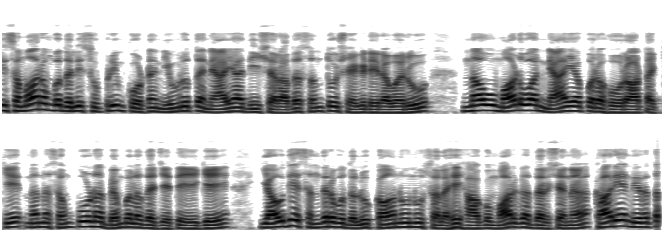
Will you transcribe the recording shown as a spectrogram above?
ಈ ಸಮಾರಂಭದಲ್ಲಿ ಸುಪ್ರೀಂ ಕೋರ್ಟ್ನ ನಿವೃತ್ತ ನ್ಯಾಯಾಧೀಶರಾದ ಸಂತೋಷ್ ಹೆಗಡೆ ರವರು ನಾವು ಮಾಡುವ ನ್ಯಾಯಪರ ಹೋರಾಟಕ್ಕೆ ನನ್ನ ಸಂಪೂರ್ಣ ಬೆಂಬಲದ ಜತೆಗೆ ಯಾವುದೇ ಸಂದರ್ಭದಲ್ಲೂ ಕಾನೂನು ಸಲಹೆ ಹಾಗೂ ಮಾರ್ಗದರ್ಶನ ಕಾರ್ಯನಿರತ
